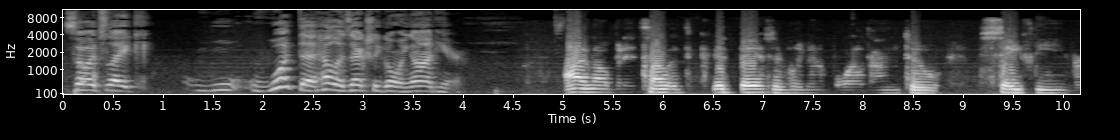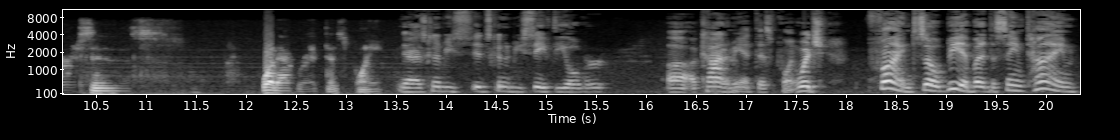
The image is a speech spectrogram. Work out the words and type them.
So it's like, w- what the hell is actually going on here? I don't know, but it's so it's, it's basically going to boil down to safety versus whatever at this point. Yeah, it's gonna be it's gonna be safety over uh, economy at this point. Which, fine, so be it. But at the same time,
